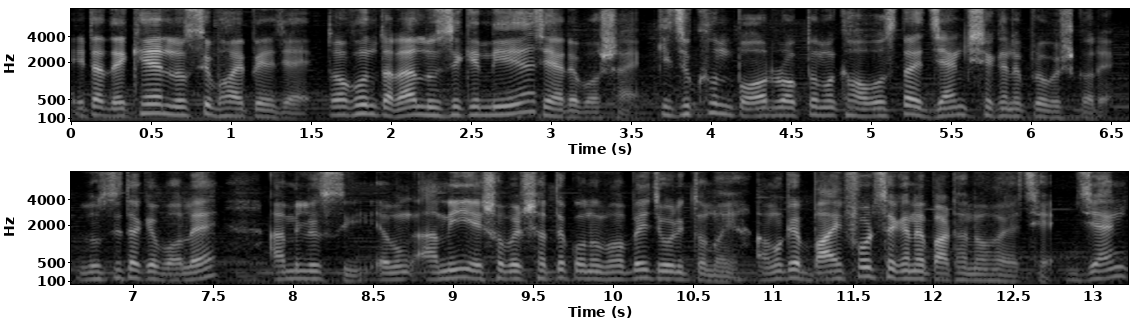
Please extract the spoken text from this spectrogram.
এটা দেখে লুসি ভয় পেয়ে যায়। তখন তারা লুসিকে নিয়ে চেয়ারে বসায়। কিছুক্ষণ পর রক্তমাখা অবস্থায় জ্যাঙ্ক সেখানে প্রবেশ করে। লুসি তাকে বলে, আমি লুসি এবং আমি এসবের সাথে কোনোভাবেই জড়িত নই। আমাকে বাইফোর্স এখানে পাঠানো হয়েছে। জ্যাঙ্ক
